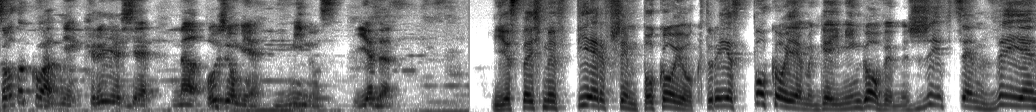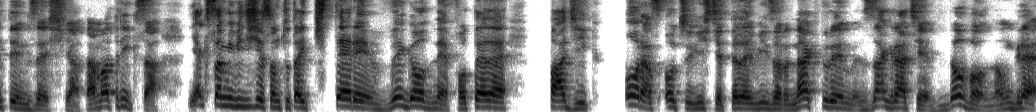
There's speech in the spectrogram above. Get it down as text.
co dokładnie kryje się na poziomie minus jeden. Jesteśmy w pierwszym pokoju, który jest pokojem gamingowym, żywcem wyjętym ze świata Matrixa. Jak sami widzicie, są tutaj cztery wygodne fotele, padzik oraz oczywiście telewizor, na którym zagracie w dowolną grę.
